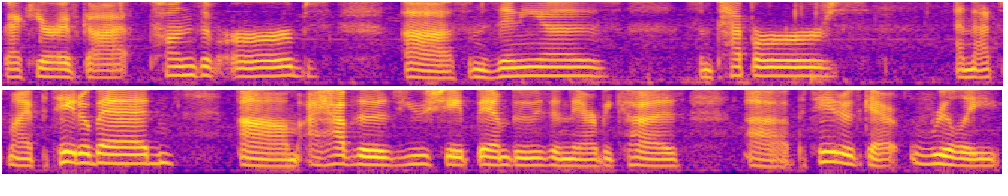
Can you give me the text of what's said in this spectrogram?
Back here, I've got tons of herbs, uh, some zinnias, some peppers, and that's my potato bed. Um, I have those U-shaped bamboos in there because uh, potatoes get really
